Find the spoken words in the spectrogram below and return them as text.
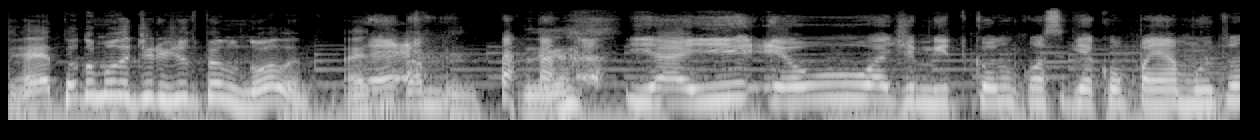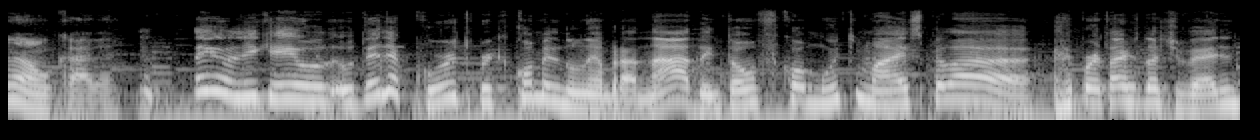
É, todo mundo é dirigido pelo Nolan. Aí É. tá- tá? E aí eu admito que eu não consegui acompanhar muito, não, cara. Tem o link aí, o, dele é curto, porque como ele não lembra nada, então ficou muito mais pela a reportagem do Ativelli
